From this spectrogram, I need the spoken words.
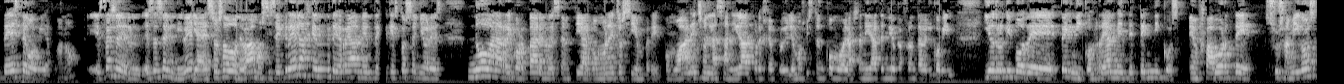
de este gobierno, ¿no? Este es el, ese es el nivel, ya eso es a donde vamos. Si se cree la gente realmente que estos señores no van a recortar en lo esencial, como han hecho siempre, como han hecho en la sanidad, por ejemplo, y lo hemos visto en cómo la sanidad ha tenido que afrontar el COVID, y otro tipo de técnicos, realmente técnicos, en favor de sus amigos,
